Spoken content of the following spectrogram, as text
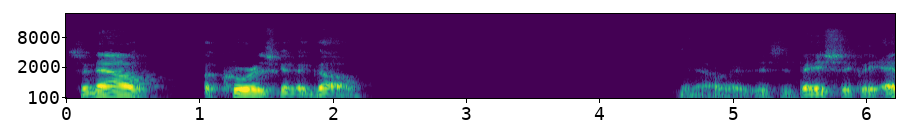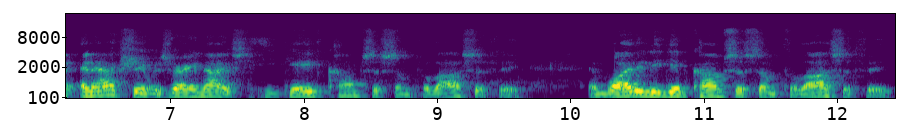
So now Akrura is going to go. You know, this is basically, and, and, actually it was very nice. He gave Kamsa some philosophy. And why did he give Kamsa some philosophy?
